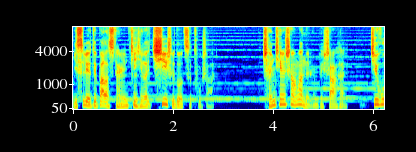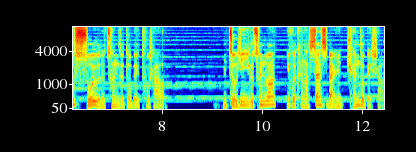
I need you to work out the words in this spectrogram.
以色列对巴勒斯坦人进行了七十多次屠杀，成千上万的人被杀害，几乎所有的村子都被屠杀了。你走进一个村庄，你会看到三四百人全都被杀了。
